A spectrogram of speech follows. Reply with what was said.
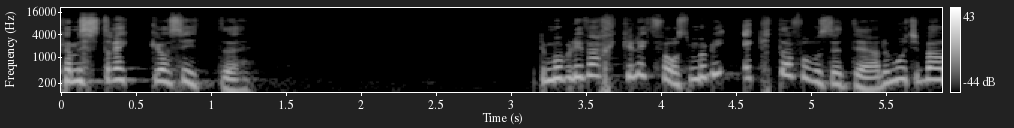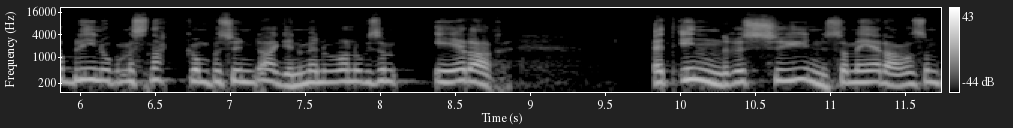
hva vi strekker oss etter. Det må bli virkelig for oss, det må bli ekte for oss. dette. Det må ikke bare bli noe vi snakker om på søndagen, men det må være noe som er der. Et indre syn som er der, og som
